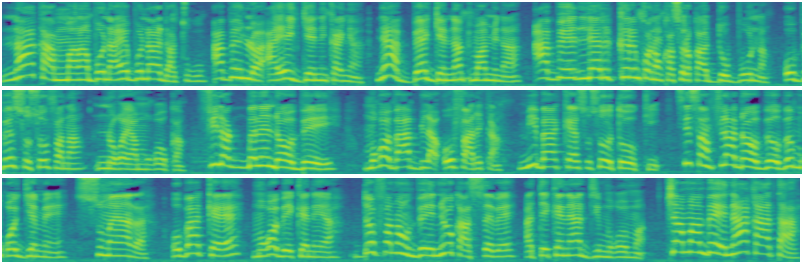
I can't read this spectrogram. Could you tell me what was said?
n'a ka maran bon na a ye bonda datugu a be lɔ a ye jɛni ka ɲa ni a bɛɛ jɛnina tuma min na a be lɛri keren kɔnɔ ka sɔrɔ ka don bon na o be soso fana nɔgɔya mɔgɔw kan fila gwɛlɛn dɔw be yen mɔgɔ b'a bila o fari kan min b'a kɛ sosow t'o kin sisan fila dɔw be o be mɔgɔ jɛmɛ sumaya la o b'a kɛ mɔgɔ be kɛnɛya dɔ fanaw be yen n'o k'a sɛbɛ a tɛ kɛnɛya di mɔgɔ ma caaman be yen n'a k'a ta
